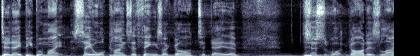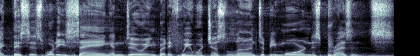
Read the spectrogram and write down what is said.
Today, people might say all kinds of things of God today. This is what God is like. This is what He's saying and doing. But if we would just learn to be more in His presence,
